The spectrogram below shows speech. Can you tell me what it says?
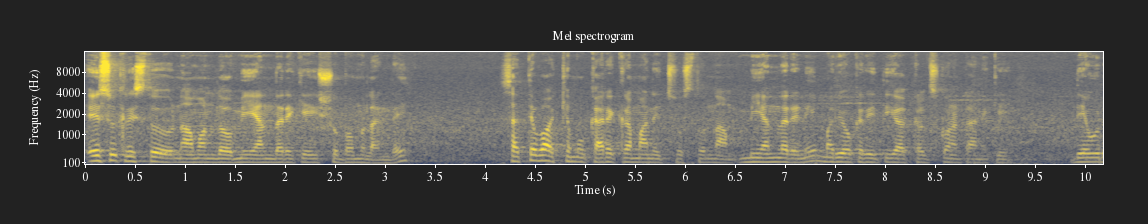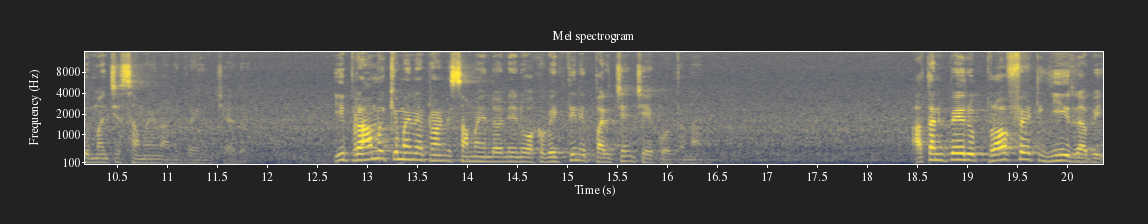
యేసుక్రీస్తు నామంలో మీ అందరికీ శుభములండి. సత్యవాక్యము కార్యక్రమాన్ని చూస్తున్నాం మీ అందరినీ మరి ఒక రీతిగా కలుసుకొనటానికి దేవుడు మంచి సమయం అనుగ్రహించాడు. ఈ ప్రాముఖ్యమైనటువంటి సమయంలో నేను ఒక వ్యక్తిని పరిచయం చేయబోతున్నాను. అతని పేరు ప్రాఫెట్ ఈ రవి.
